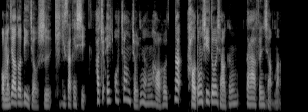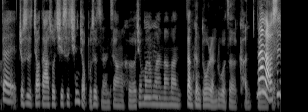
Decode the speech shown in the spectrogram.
我们叫做利酒师 Kikisake，他觉得哎哦，这样酒真的很好喝，那好东西都会想要跟大家分享嘛。对，就是教大家说，其实清酒不是只能这样喝，就慢慢慢慢让更多人入了这个坑。那老师，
